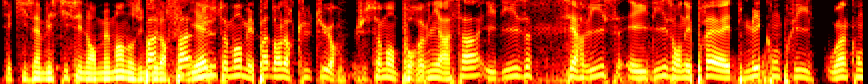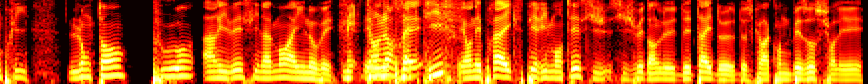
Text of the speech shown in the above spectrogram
C'est qu'ils investissent énormément dans une Pas, de leurs pas- filiales. justement, mais pas dans leur culture. Justement, pour revenir à ça, ils disent service et ils disent on est prêt à être mécompris ou incompris longtemps pour arriver finalement à innover. Mais Et dans leurs prêt- actifs, Et on est prêt à expérimenter, si je, si je vais dans le détail de, de ce que raconte Bezos sur, les,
